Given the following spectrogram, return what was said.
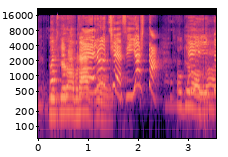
Yo Pues quiero abrazos. ¡Que luches y ya está! No quiero abrazos.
